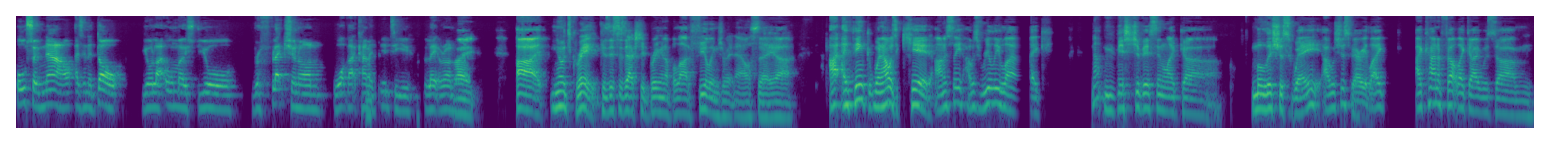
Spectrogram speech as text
also now as an adult you're like almost your reflection on what that kind of did to you later on right uh you know it's great because this is actually bringing up a lot of feelings right now i'll say uh I, I think when I was a kid, honestly, I was really like, like not mischievous in like a malicious way. I was just very like I kind of felt like I was um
